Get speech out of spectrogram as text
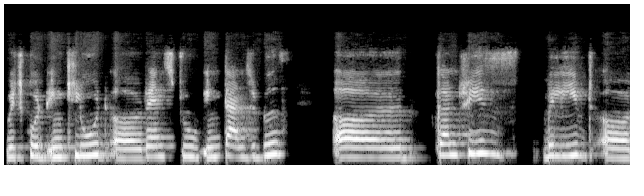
which could include uh, rents to intangibles. Uh, countries believed, uh,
